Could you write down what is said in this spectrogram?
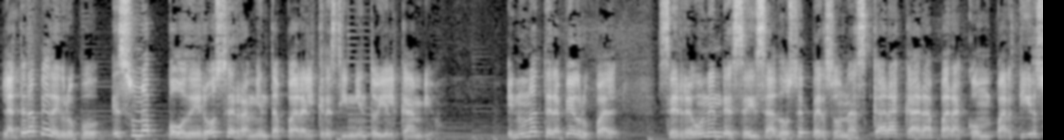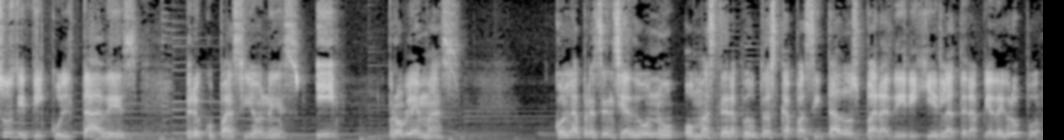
la terapia de grupo es una poderosa herramienta para el crecimiento y el cambio. En una terapia grupal, se reúnen de 6 a 12 personas cara a cara para compartir sus dificultades, preocupaciones y problemas con la presencia de uno o más terapeutas capacitados para dirigir la terapia de grupo.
